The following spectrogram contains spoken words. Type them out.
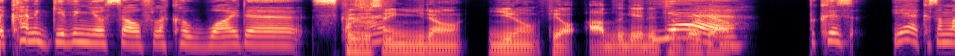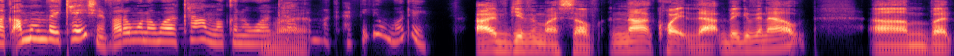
Like kind of giving yourself like a wider span. Cause you're saying you don't, you don't feel obligated to work out. Because, yeah, because I'm like, I'm on vacation. If I don't want to work out, I'm not going to work Right. out. I'm like, I really want to. I've given myself not quite that big of an out. Um, but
